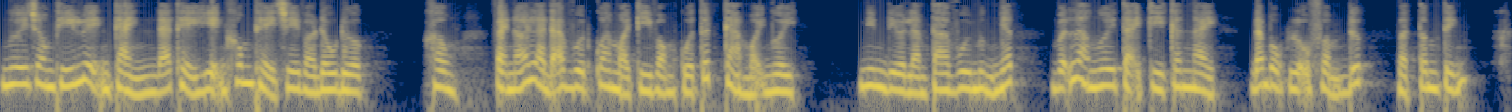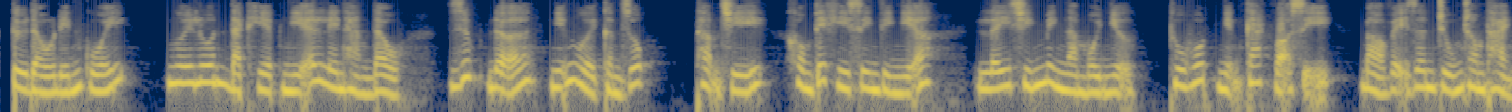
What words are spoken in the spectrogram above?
Ngươi trong thí luyện cảnh đã thể hiện không thể chê vào đâu được. Không, phải nói là đã vượt qua mọi kỳ vọng của tất cả mọi người. Nhưng điều làm ta vui mừng nhất vẫn là ngươi tại kỳ căn này đã bộc lộ phẩm đức và tâm tính. Từ đầu đến cuối, ngươi luôn đặt hiệp nghĩa lên hàng đầu, giúp đỡ những người cần giúp, thậm chí không tiếc hy sinh vì nghĩa, lấy chính mình làm mồi nhử, thu hút những cát võ sĩ, bảo vệ dân chúng trong thành.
